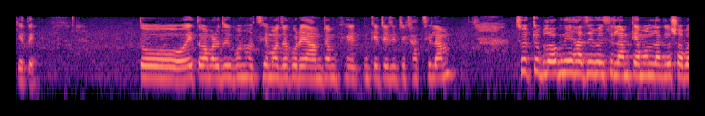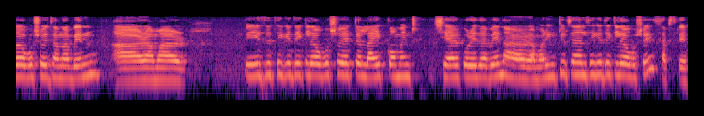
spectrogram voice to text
খেতে। তো এই তো আমরা দুই বোন হচ্ছে মজা করে আম টাম খে- কেটে কেটে খাচ্ছিলাম। ছোট্ট ব্লগ নিয়ে হাজির হয়েছিলাম কেমন লাগল সবাই অবশ্যই জানাবেন। আর আমার পেজে থেকে দেখলে অবশ্যই একটা লাইক কমেন্ট শেয়ার করে যাবেন আর আমার ইউটিউব চ্যানেল থেকে দেখলে অবশ্যই সাবস্ক্রাইব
